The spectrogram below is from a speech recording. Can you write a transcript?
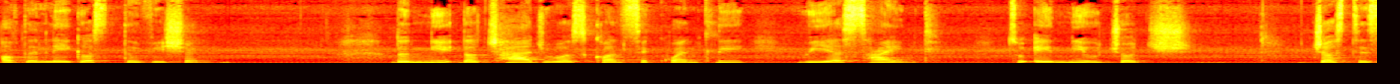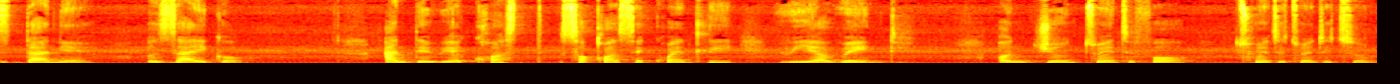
of the Lagos division. The, new, the charge was consequently reassigned to a new judge, Justice Daniel Osiagor, and they were cost, so consequently rearranged on June 24, 2022.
